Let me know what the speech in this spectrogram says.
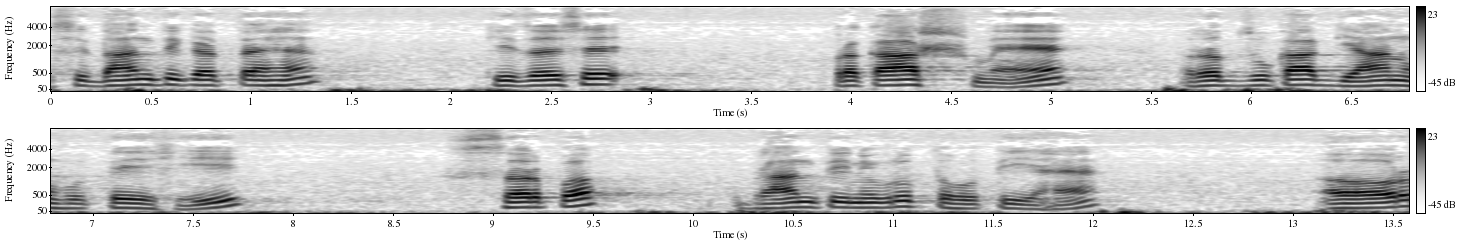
सिद्धांति कहते हैं कि जैसे प्रकाश में रज्जु का ज्ञान होते ही सर्प भ्रांति निवृत्त होती है और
